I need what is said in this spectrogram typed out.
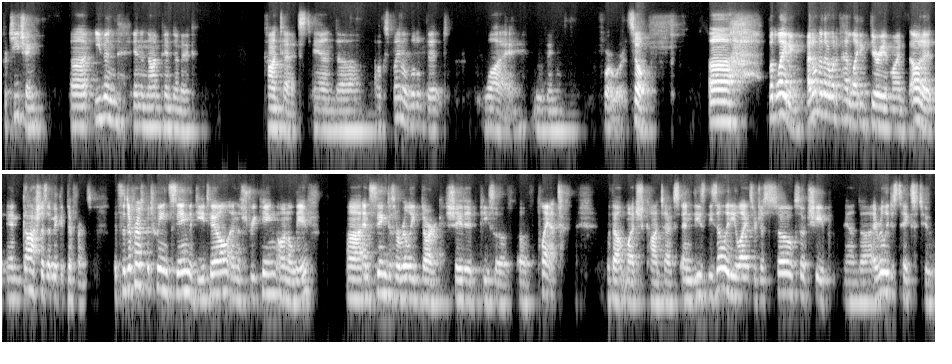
for teaching, uh, even in a non-pandemic context. And uh, I'll explain a little bit why moving forward. So, uh, but lighting, I don't know that I would have had lighting theory in mind without it. And gosh, does it make a difference? It's the difference between seeing the detail and the streaking on a leaf uh, and seeing just a really dark shaded piece of, of plant without much context. And these, these LED lights are just so, so cheap. And uh, it really just takes two.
